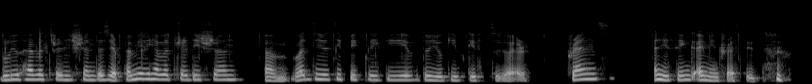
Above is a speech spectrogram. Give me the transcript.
do you have a tradition? Does your family have a tradition? Um, what do you typically give? Do you give gifts to your friends? Anything? I'm interested.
